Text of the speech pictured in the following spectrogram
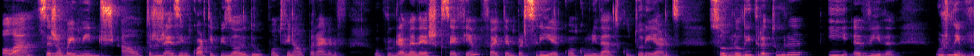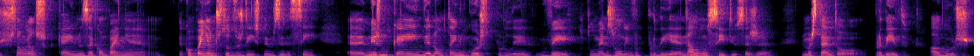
Olá, sejam bem-vindos ao 34 episódio do Ponto Final Parágrafo, o programa da ESC CFM, feito em parceria com a comunidade de Cultura e Arte sobre literatura e a vida. Os livros são eles quem nos acompanha, acompanham-nos todos os dias, podemos dizer assim. Uh, mesmo quem ainda não tem gosto por ler, vê pelo menos um livro por dia em algum sítio, seja numa estante ou perdido, alguns.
